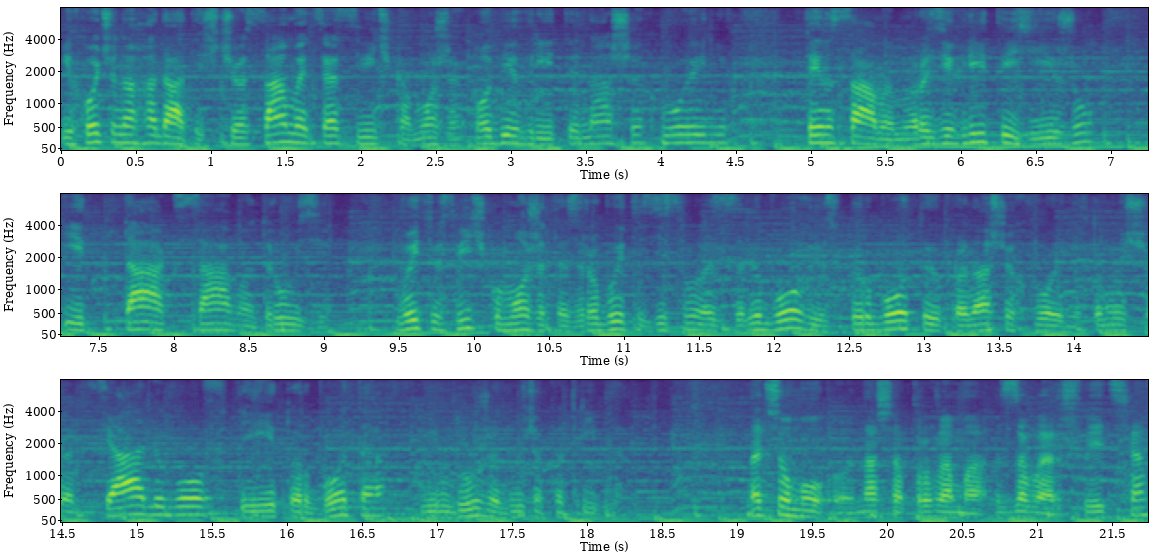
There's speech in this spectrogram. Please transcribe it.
І хочу нагадати, що саме ця свічка може обігріти наших воїнів, тим самим розігріти їжу. І так само, друзі, ви цю свічку можете зробити зі сво- з любов'ю, з турботою про наших воїнів, тому що ця любов і турбота їм дуже дуже потрібна. На цьому е, наша програма завершується.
